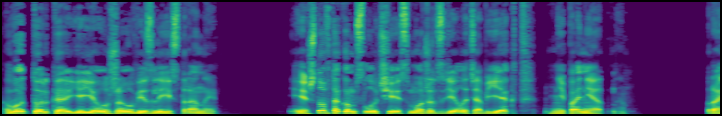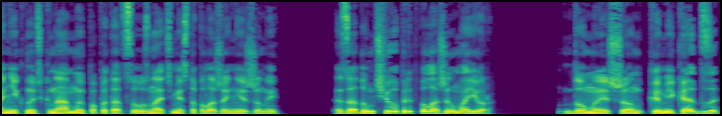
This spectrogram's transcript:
Вот только ее уже увезли из страны. И что в таком случае сможет сделать объект, непонятно. Проникнуть к нам и попытаться узнать местоположение жены? Задумчиво предположил майор. «Думаешь, он камикадзе?»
